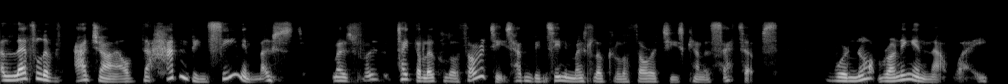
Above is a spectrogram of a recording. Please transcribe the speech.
a level of agile that hadn't been seen in most most take the local authorities hadn't been seen in most local authorities kind of setups we're not running in that way.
